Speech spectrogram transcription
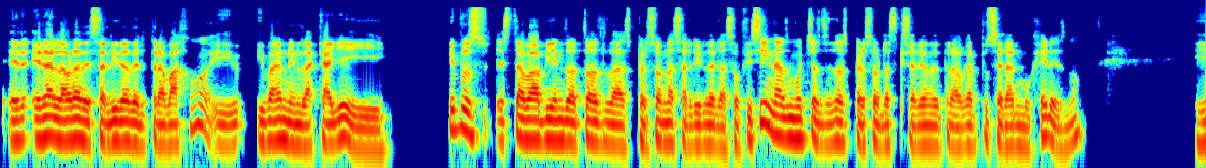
era, la hora de salida del trabajo y iban en la calle y, y pues estaba viendo a todas las personas salir de las oficinas, muchas de esas personas que salieron de trabajar pues eran mujeres, ¿no? Y,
